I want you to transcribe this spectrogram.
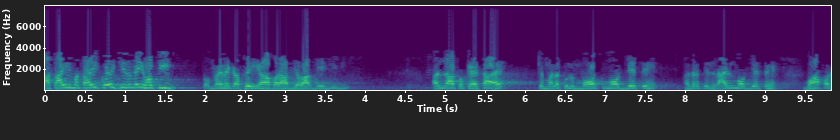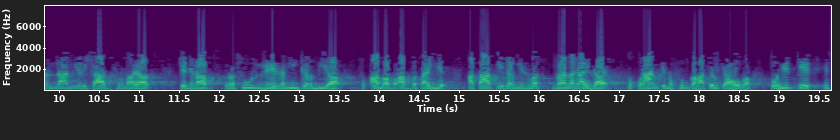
اتائی متائی کوئی چیز نہیں ہوتی۔ تو میں نے کہا، پھر یہاں پر آپ جواب دے دیجیے اللہ تو کہتا ہے کہ ملک الموت موت دیتے ہیں، حضرت اسرائیل موت دیتے ہیں۔ وہاں پر اللہ نے رشاد فرمایا کہ جناب رسول نے غنی کر دیا۔ تو اب اب آپ بتائیے، عطا کی اگر نسبت نہ لگائی جائے تو قرآن کے مفہوم کا حاصل کیا ہوگا؟ توحید کے اس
